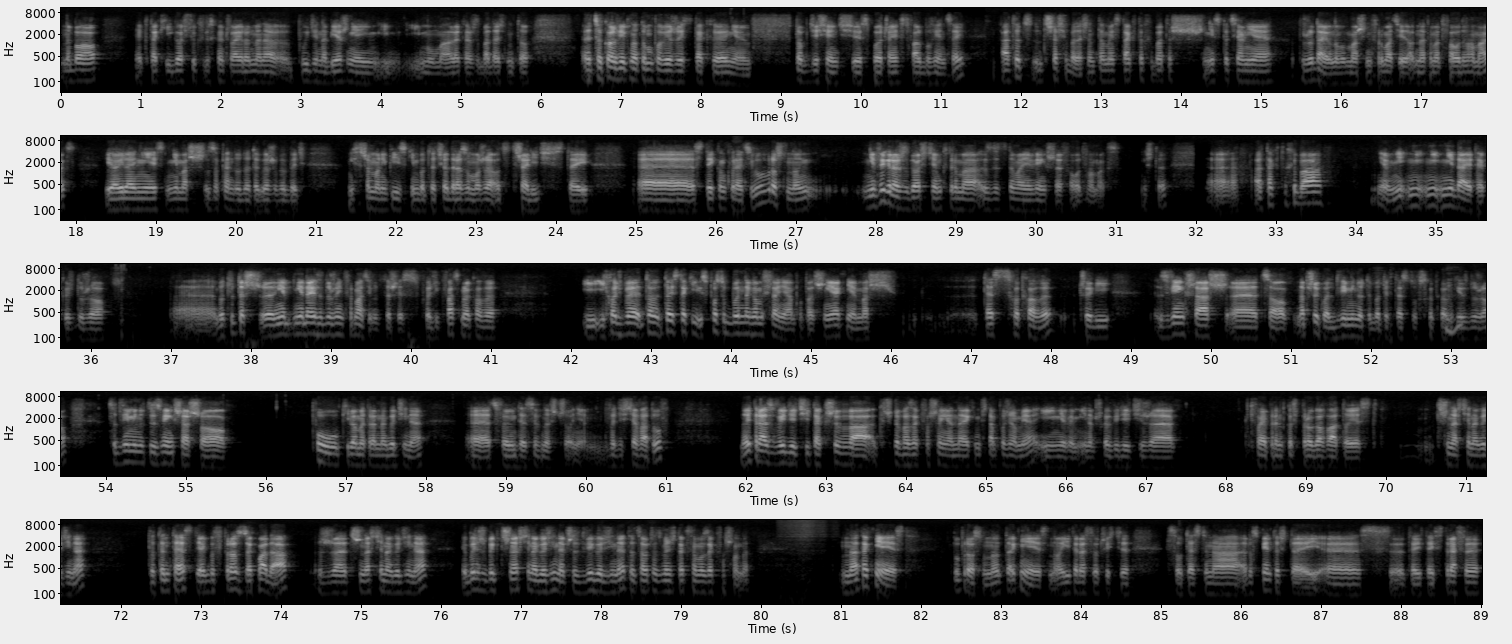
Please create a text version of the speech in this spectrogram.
no bo jak taki gościu, który skończył Ironmana, pójdzie na bieżnię i, i, i mu ma lekarz zbadać, no to e, cokolwiek, no to mu powie, że jest tak, nie wiem, w top 10 społeczeństwa albo więcej. A to trzeba się badać. Natomiast tak to chyba też niespecjalnie dużo dają, no bo masz informacje na temat VO2 max, i o ile nie, jest, nie masz zapędu do tego, żeby być mistrzem olimpijskim, bo to cię od razu może odstrzelić z tej, e, z tej konkurencji, bo po prostu no, nie wygrasz z gościem, który ma zdecydowanie większe VO2 max niż ty. E, a tak to chyba, nie wiem, nie, nie, nie daje to jakoś dużo, e, bo tu też nie, nie daje za dużo informacji, bo tu też jest, wchodzi kwas mlekowy i, i choćby to, to jest taki sposób błędnego myślenia, popatrz, nie jak nie, masz test schodkowy, czyli zwiększasz e, co, na przykład dwie minuty, bo tych testów schodkowych mhm. jest dużo, co dwie minuty zwiększasz o pół kilometra na godzinę e, swoją intensywność, czy o nie wiem, 20 watów. No i teraz wyjdzie ci ta krzywa, krzywa zakwaszenia na jakimś tam poziomie i nie wiem, i na przykład wyjdzie ci, że twoja prędkość progowa to jest 13 na godzinę, to ten test jakby wprost zakłada, że 13 na godzinę jak będziesz biegł 13 na godzinę przez 2 godziny, to cały czas będzie tak samo zakwaszone. No a tak nie jest. Po prostu, no tak nie jest. No i teraz oczywiście są testy na rozpiętość tej, e, tej, tej strefy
